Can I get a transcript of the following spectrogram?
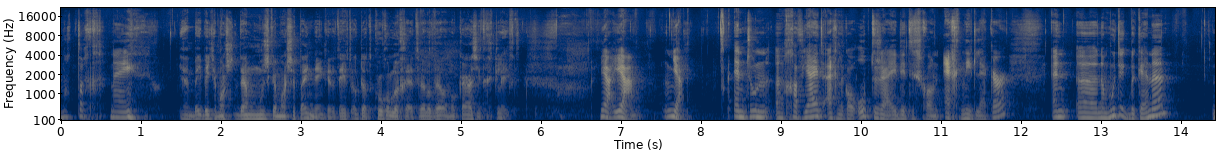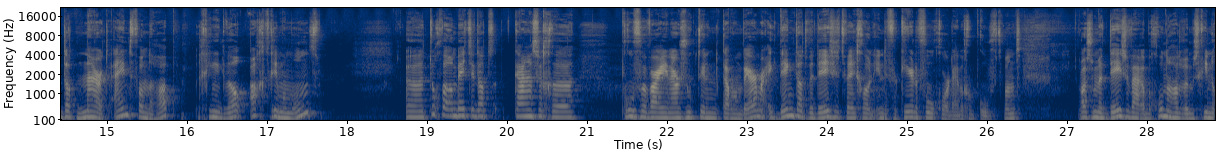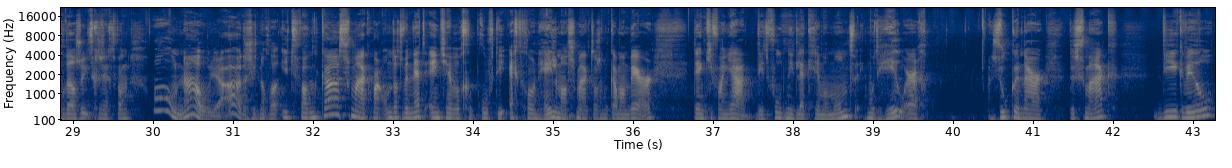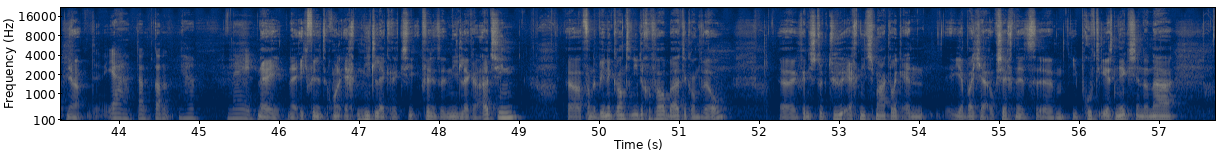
nattig. Nee. Ja, een be- beetje daar moest ik aan marsepein denken. Dat heeft ook dat korrelige, terwijl het wel in elkaar zit gekleefd. Ja, ja, ja. En toen eh, gaf jij het eigenlijk al op. Toen zei je, dit is gewoon echt niet lekker. En dan moet ik bekennen dat naar het eind van de hap ging ik wel achter in mijn mond. eh, toch wel een beetje dat kazige proeven waar je naar zoekt in een camembert. Maar ik denk dat we deze twee gewoon in de verkeerde volgorde hebben geproefd. Want als we met deze waren begonnen, hadden we misschien nog wel zoiets gezegd van... Oh, nou ja, er zit nog wel iets van kaassmaak. Maar omdat we net eentje hebben geproefd die echt gewoon helemaal smaakt als een camembert... denk je van, ja, dit voelt niet lekker in mijn mond. Ik moet heel erg zoeken naar de smaak die ik wil. Ja. Ja, dan kan... Ja, nee. Nee, nee, ik vind het gewoon echt niet lekker. Ik, zie, ik vind het er niet lekker uitzien. Eh, van de binnenkant in ieder geval, buitenkant wel. Eh, ik vind de structuur echt niet smakelijk. En ja, wat jij ook zegt net, ehm, je proeft eerst niks en daarna...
